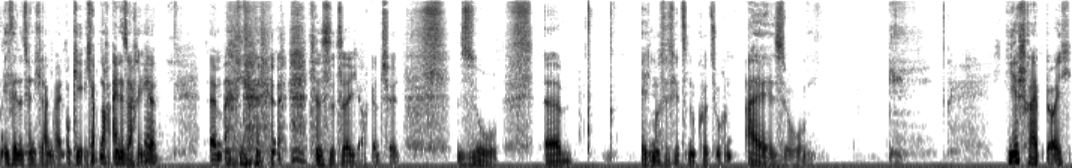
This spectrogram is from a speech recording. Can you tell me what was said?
Ich will uns ja nicht langweilen. Okay, ich habe noch eine Sache Ja. hier. Ähm, das ist eigentlich auch ganz schön. So. Ähm, ich muss es jetzt nur kurz suchen. Also. Hier schreibt euch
